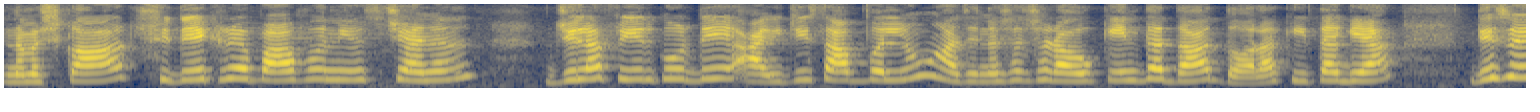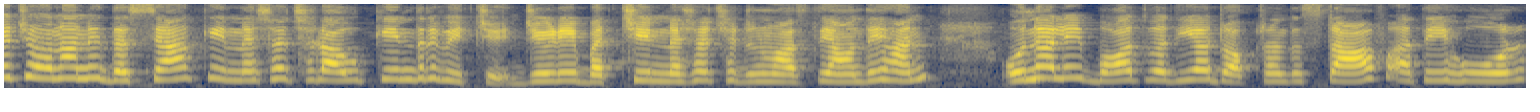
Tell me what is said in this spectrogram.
ਨਮਸਕਾਰ ਤੁਸੀਂ ਦੇਖ ਰਹੇ ਹੋ ਪਾਵਰ ਨਿਊਜ਼ ਚੈਨਲ ਜ਼ਿਲ੍ਹਾ ਫਰੀਦਕੋਟ ਦੇ ਆਈਜੀ ਸਾਹਿਬ ਵੱਲੋਂ ਅੱਜ ਨਸ਼ਾ ਛਡਾਊ ਕੇਂਦਰ ਦਾ ਦੌਰਾ ਕੀਤਾ ਗਿਆ। ਜਿਸ ਵਿੱਚ ਉਹਨਾਂ ਨੇ ਦੱਸਿਆ ਕਿ ਨਸ਼ਾ ਛਡਾਊ ਕੇਂਦਰ ਵਿੱਚ ਜਿਹੜੇ ਬੱਚੇ ਨਸ਼ਾ ਛੱਡਣ ਵਾਸਤੇ ਆਉਂਦੇ ਹਨ ਉਹਨਾਂ ਲਈ ਬਹੁਤ ਵਧੀਆ ਡਾਕਟਰਾਂ ਦਾ ਸਟਾਫ ਅਤੇ ਹੋਰ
